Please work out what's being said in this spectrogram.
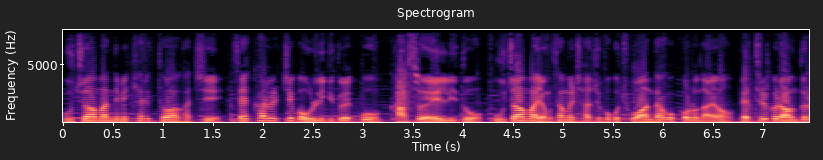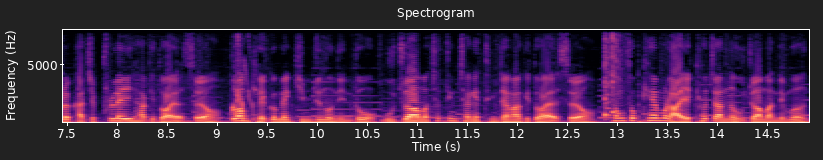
우주하마님의 캐릭터와 같이 셀카를 찍어 올리기도 했고 가수 에일리도 우주 하마 영상을 자주 보고 좋아한다고 거론하여 배틀그라운드를 같이 플레이하기도 하였어요. 또한 개그맨 김준호님도 우주하마 채팅창에 등장하기도 하였어요. 평소 cam을 아예 켜지 않는 우주하마님은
